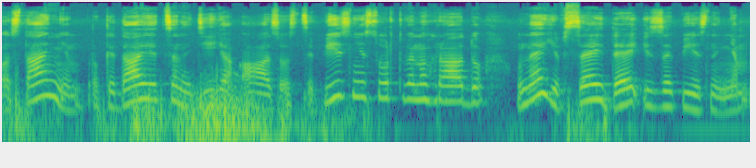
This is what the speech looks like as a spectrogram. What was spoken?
Останнім прокидається Надія Азос. Це пізній сорт винограду. У неї все йде із запізненням.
